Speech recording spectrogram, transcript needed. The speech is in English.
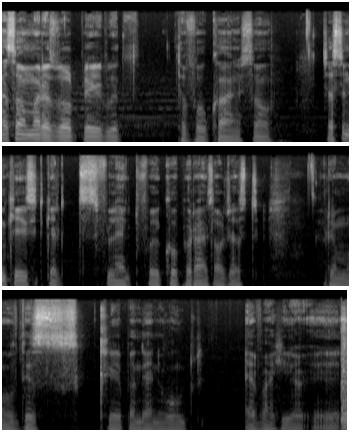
Yeah, so I might as well play it with the vocal. So just in case it gets flagged for copyright, I'll just remove this clip and then you won't ever hear it.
